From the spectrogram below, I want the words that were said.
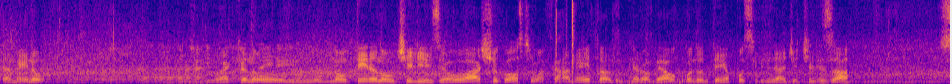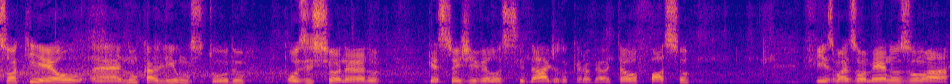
também não é, não é que eu não, não, não tenha, não utilize. Eu acho, eu gosto de uma ferramenta do querobel quando eu tenho a possibilidade de utilizar. Só que eu é, nunca li um estudo posicionando questões de velocidade do querobel. Então eu faço fiz mais ou menos uma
